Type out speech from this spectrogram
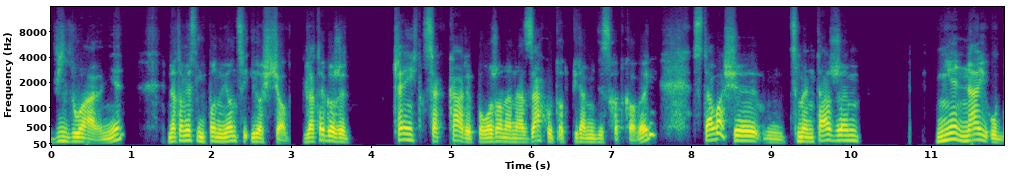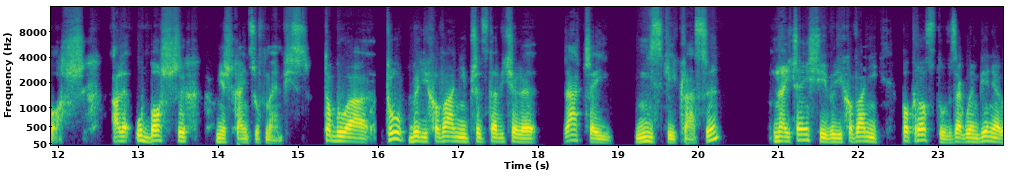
wizualnie, natomiast imponujący ilościowo. Dlatego, że część Sakkary położona na zachód od piramidy schodkowej stała się mm, cmentarzem nie najuboższych, ale uboższych mieszkańców Memphis. To była, tu byli chowani przedstawiciele raczej niskiej klasy, najczęściej byli chowani po prostu w zagłębieniach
